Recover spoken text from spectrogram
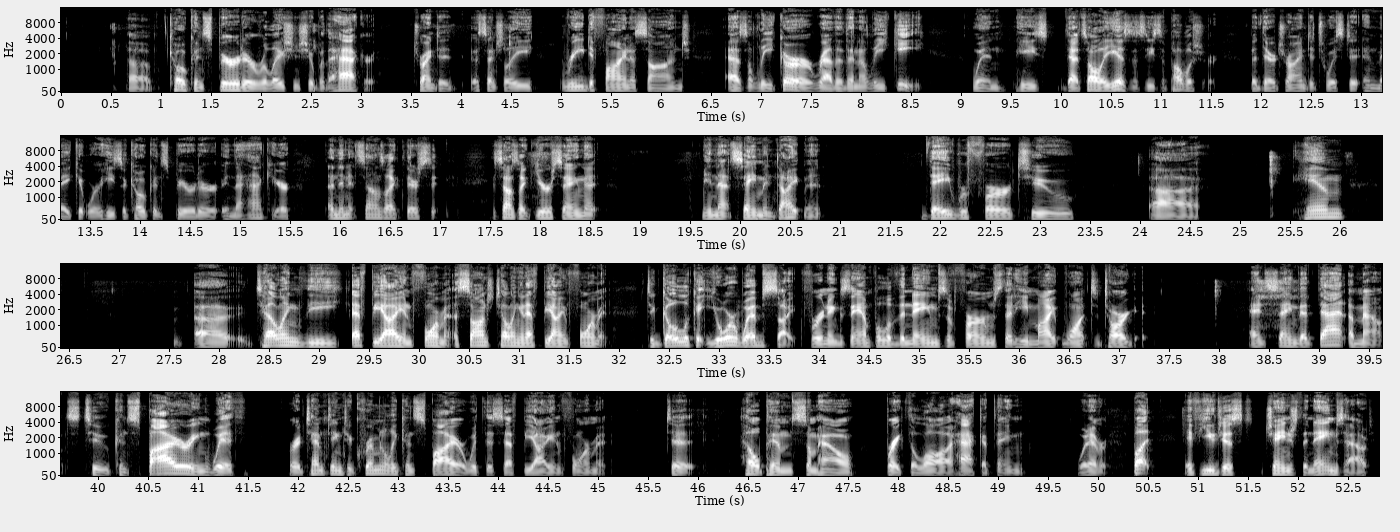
a co-conspirator relationship with a hacker, trying to essentially redefine Assange as a leaker rather than a leaky. When he's that's all he is is he's a publisher, but they're trying to twist it and make it where he's a co-conspirator in the hack here. And then it sounds like there's, it sounds like you're saying that in that same indictment, they refer to uh, him uh, telling the FBI informant, Assange telling an FBI informant to go look at your website for an example of the names of firms that he might want to target, and saying that that amounts to conspiring with or attempting to criminally conspire with this FBI informant to help him somehow break the law, hack a thing, whatever. But if you just change the names out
